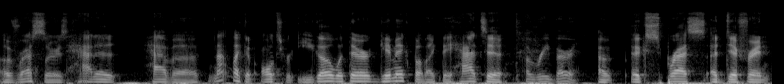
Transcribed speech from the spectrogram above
of wrestlers had to have a not like an alter ego with their gimmick, but like they had to a rebirth. uh, express a different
